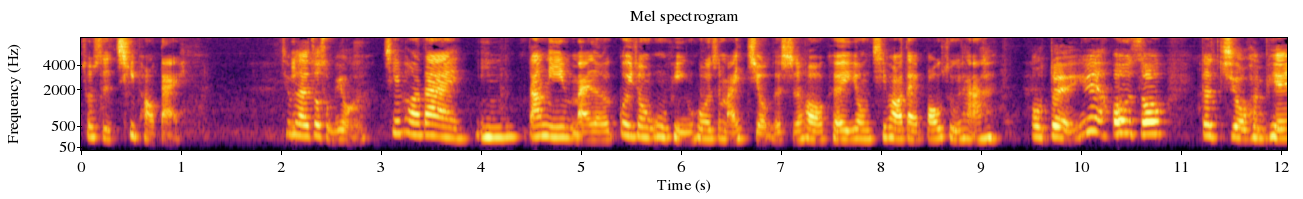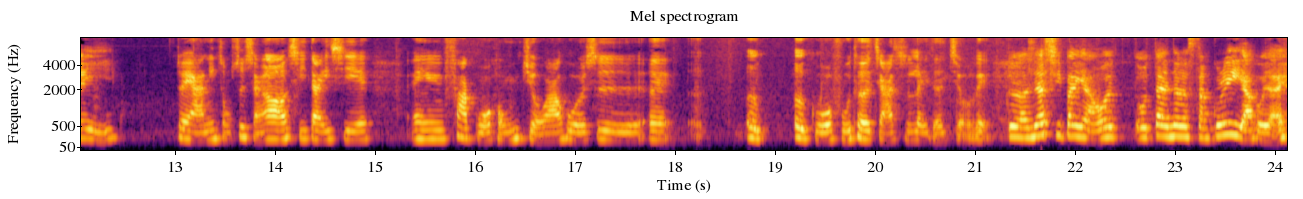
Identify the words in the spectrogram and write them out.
就是气泡袋。气泡袋做什么用啊？气泡袋，嗯，当你买了贵重物品或者是买酒的时候，可以用气泡袋包住它。哦，对，因为欧洲的酒很便宜。对啊，你总是想要携带一些，诶，法国红酒啊，或者是诶，俄俄国伏特加之类的酒类。对啊，人家西班牙，我我带那个桑格利亚回来。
